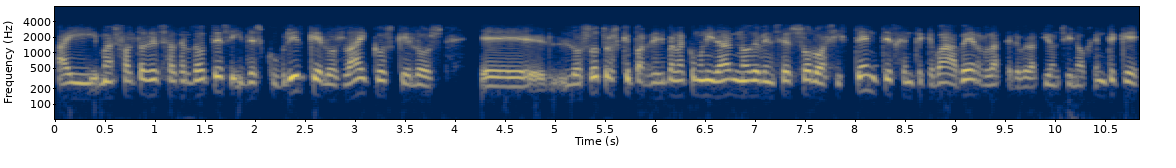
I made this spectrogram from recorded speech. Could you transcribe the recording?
hay más falta de sacerdotes y descubrir que los laicos, que los eh, los otros que participan en la comunidad no deben ser solo asistentes, gente que va a ver la celebración, sino gente que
